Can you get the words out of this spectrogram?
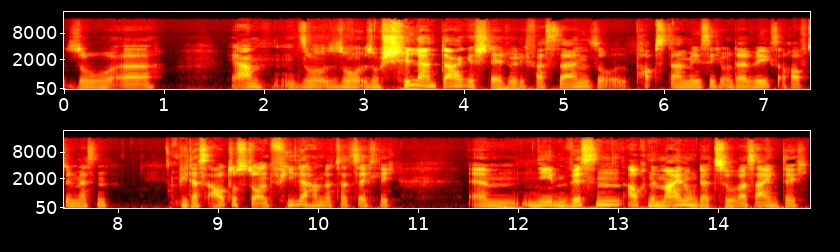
so, äh, ja, so, so, so schillernd dargestellt, würde ich fast sagen, so Popstar-mäßig unterwegs, auch auf den Messen, wie das Autostore und viele haben da tatsächlich ähm, neben Wissen auch eine Meinung dazu, was eigentlich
